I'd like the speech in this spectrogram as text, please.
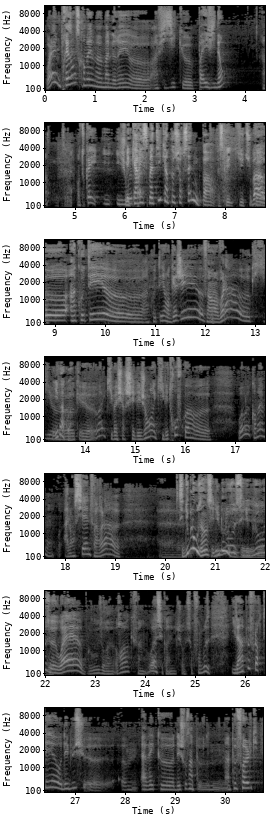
Voilà une présence quand même malgré euh, un physique euh, pas évident. hein. en tout cas, il, il- jouait Mais pas- charismatique un peu sur scène ou pas? Parce que tu, tu bah, peux- euh, un côté, un côté engagé, enfin voilà, qui, va, quoi. qui, ouais, qui va chercher les gens et qui les trouve quoi. ouais, ouais, quand même, à l'ancienne, enfin voilà. c'est du blues, hein c'est du blues, c'est du blues, ouais, blues, rock, enfin ouais, c'est quand même sur, sur fond de blues. Il a un peu flirté au début avec euh, des choses un peu, un peu folk.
